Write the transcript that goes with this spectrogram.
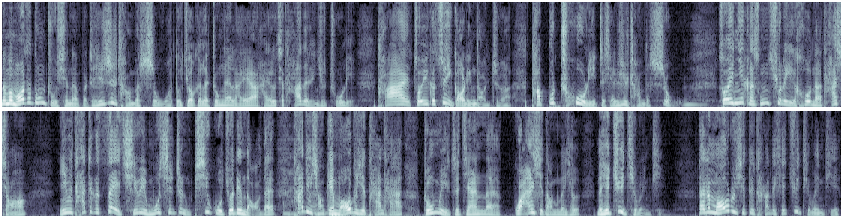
那么毛泽东主席呢，把这些日常的事务都交给了周恩来呀、还有其他的人去处理。他作为一个最高领导者，他不处理这些日常的事务。所以尼克松去了以后呢，他想。因为他这个在其位，谋其政，屁股决定脑袋，他就想跟毛主席谈谈中美之间的关系当中那些那些具体问题。但是毛主席对谈这些具体问题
